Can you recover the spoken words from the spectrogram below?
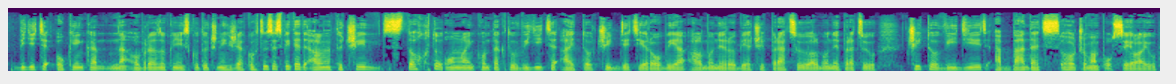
Vidíte okienka na obrazovke neskutočných žiakov? Chcem sa spýtať ale na to, či z tohto online kontaktu vidíte aj to, či deti robia alebo nerobia, či pracujú alebo nepracujú, či to vidieť a badať z toho, čo vám posielajú,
